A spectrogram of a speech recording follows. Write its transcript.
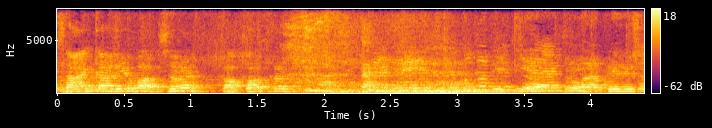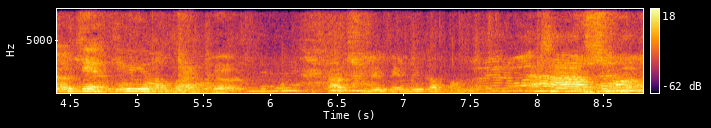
Sen karıya baksana. Hediye yaptılar. Bir buket gibi yumurta. Karşıcı gemi kapandı. Aa, tamam.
